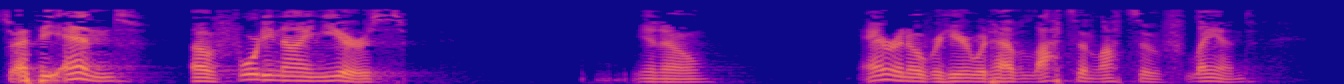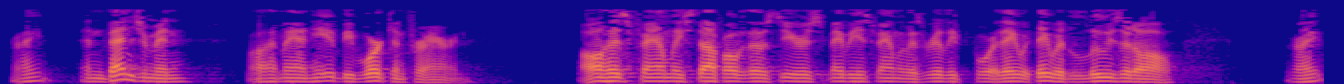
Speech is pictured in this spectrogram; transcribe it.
So at the end of 49 years, you know, Aaron over here would have lots and lots of land, right? And Benjamin well, man, he would be working for Aaron. All his family stuff over those years, maybe his family was really poor. They would, they would lose it all, right?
